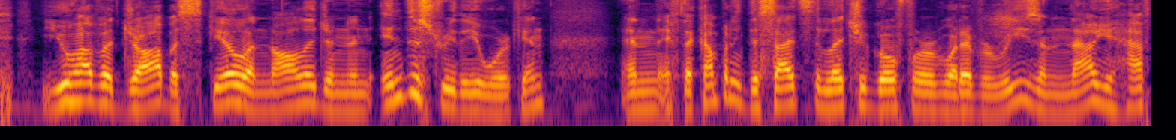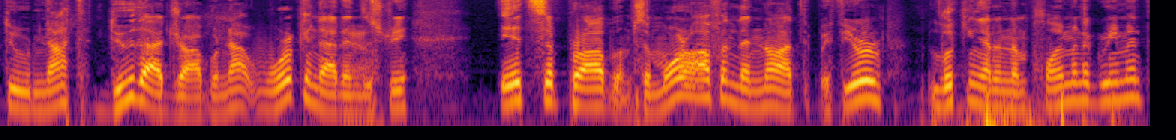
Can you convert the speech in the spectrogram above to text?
you have a job, a skill, a knowledge, and an industry that you work in, and if the company decides to let you go for whatever reason, now you have to not do that job or not work in that yeah. industry. It's a problem. So more often than not, if you're looking at an employment agreement,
